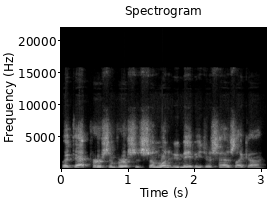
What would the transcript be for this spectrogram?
But that person versus someone who maybe just has like a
